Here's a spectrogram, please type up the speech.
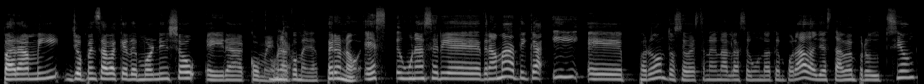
Para mí, yo pensaba que The Morning Show era comedia. Una comedia, pero no, es una serie dramática y eh, pronto se va a estrenar la segunda temporada, ya estaba en producción,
